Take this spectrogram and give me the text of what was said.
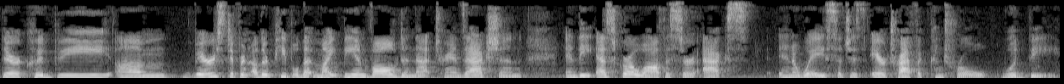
There could be um, various different other people that might be involved in that transaction, and the escrow officer acts in a way such as air traffic control would be.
